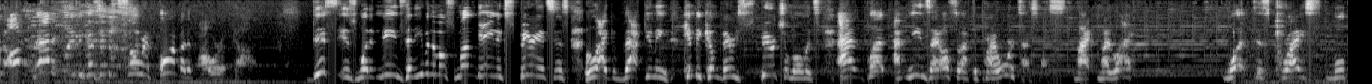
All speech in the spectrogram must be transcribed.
it automatically because they've been so reformed by the power of God. This is what it means that even the most mundane experiences like vacuuming can become very spiritual moments. But it means I also have to prioritize my, my, my life. What does Christ look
